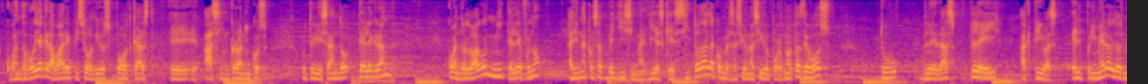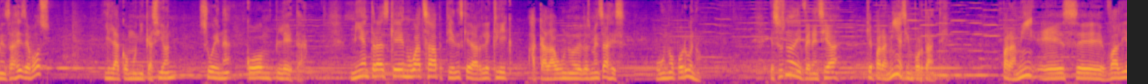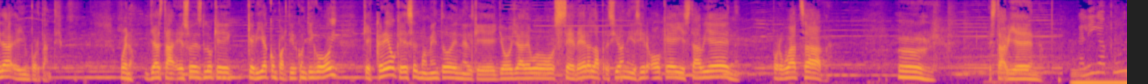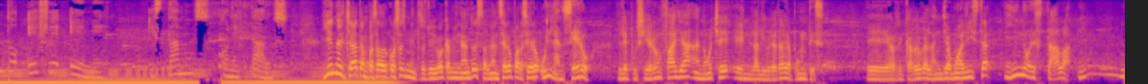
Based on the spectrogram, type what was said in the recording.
Cuando voy a grabar episodios, podcast eh, asincrónicos utilizando Telegram, cuando lo hago en mi teléfono, hay una cosa bellísima y es que si toda la conversación ha sido por notas de voz, tú le das play, activas el primero de los mensajes de voz y la comunicación suena completa. Mientras que en WhatsApp tienes que darle clic a cada uno de los mensajes, uno por uno. Eso es una diferencia que para mí es importante. Para mí es eh, válida e importante. Bueno, ya está. Eso es lo que quería compartir contigo hoy que creo que es el momento en el que yo ya debo ceder a la presión y decir, ok, está bien, por WhatsApp. está bien. La Liga.fm. Estamos conectados. Y en el chat han pasado cosas mientras yo iba caminando. Está Lancero Parcero. Uy, Lancero. Le pusieron falla anoche en la libreta de apuntes. Eh, Ricardo Galán llamó a lista y no estaba.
